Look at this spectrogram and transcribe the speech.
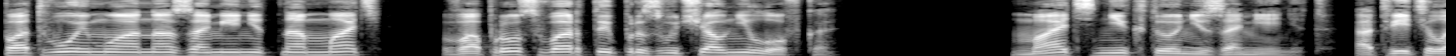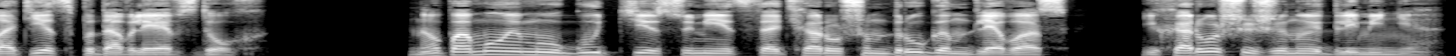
«По-твоему, она заменит нам мать?» Вопрос Варты прозвучал неловко. «Мать никто не заменит», — ответил отец, подавляя вздох. «Но, по-моему, Гутти сумеет стать хорошим другом для вас и хорошей женой для меня.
